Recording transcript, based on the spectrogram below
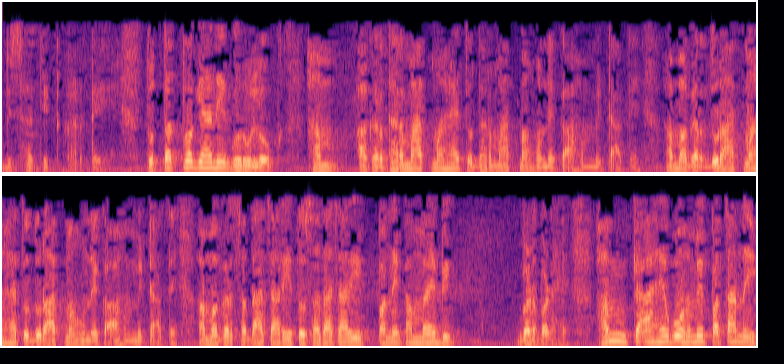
विसर्जित कर दे। तो तत्वज्ञानी गुरु लोग हम अगर धर्मात्मा है तो धर्मात्मा होने का हम मिटाते हम अगर दुरात्मा है तो दुरात्मा होने का हम मिटाते हम अगर सदाचारी तो सदाचारी पने का मैं भी गड़बड़ है। हम क्या है वो हमें पता नहीं।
